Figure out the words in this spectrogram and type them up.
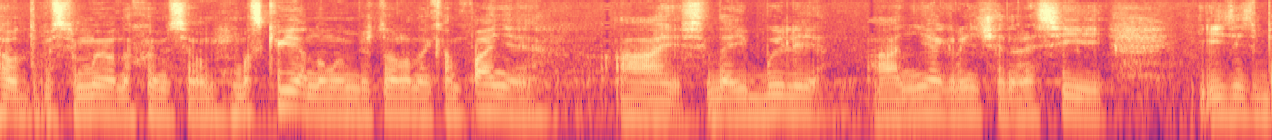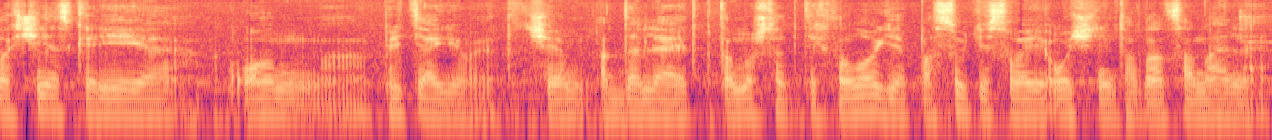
Вот, допустим, мы находимся в Москве, но мы международная компания, а, всегда и были, а, не ограничены Россией. И здесь блокчейн скорее он а, притягивает, чем отдаляет, потому что эта технология по сути своей очень интернациональная.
